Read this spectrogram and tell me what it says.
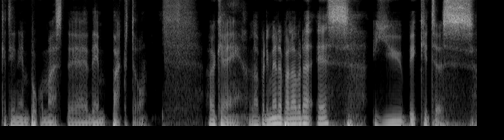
que tienen un poco más de, de impacto. Ok, la primera palabra es ubiquitous.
